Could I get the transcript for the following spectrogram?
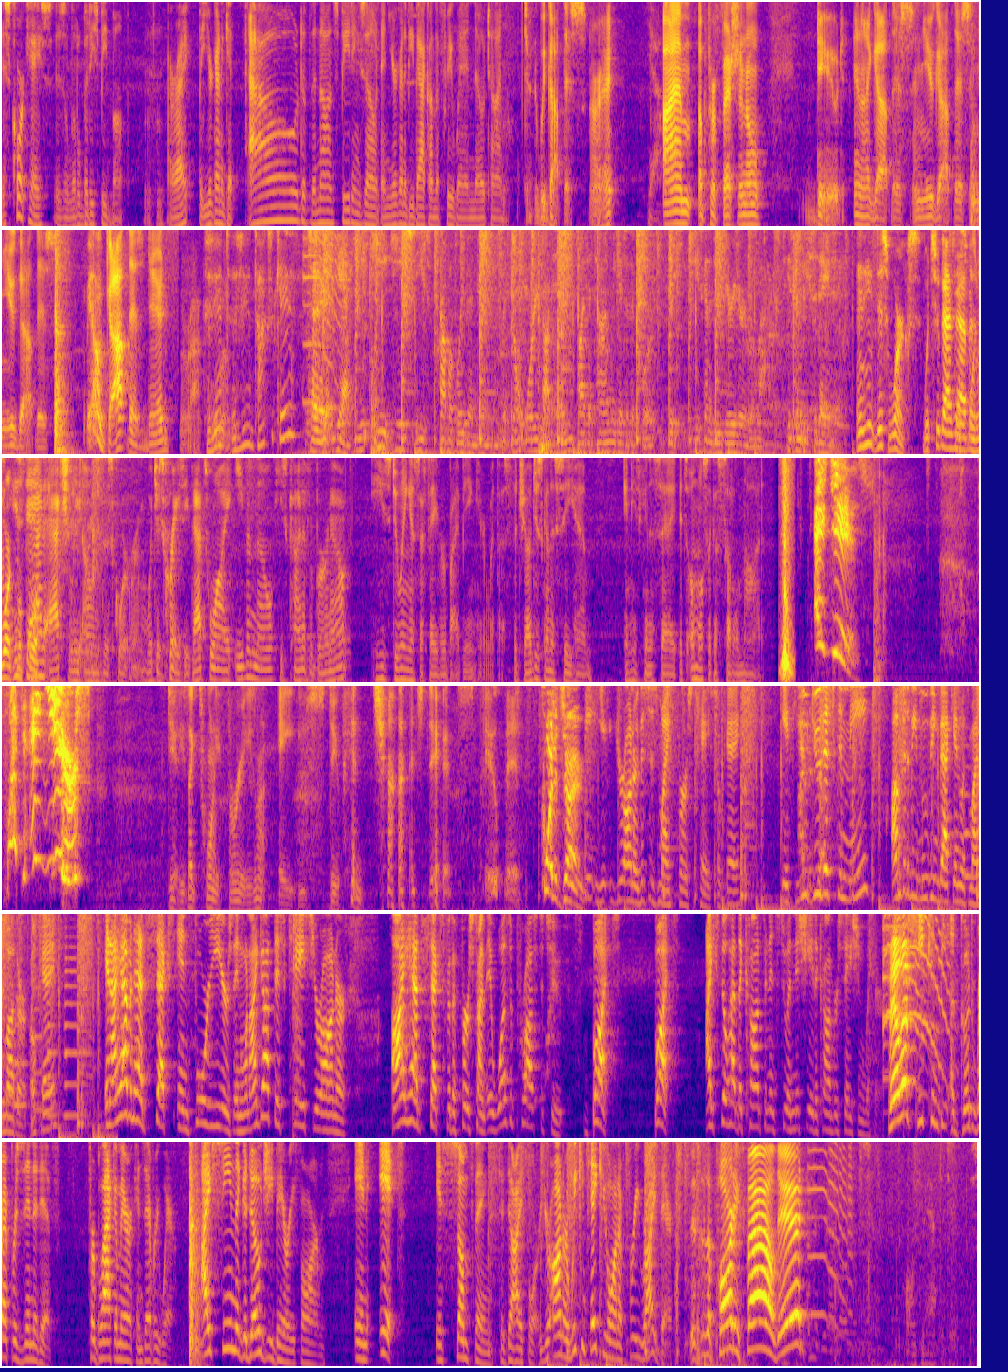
This court case is a little bitty speed bump. Mm-hmm. all right? But you're going to get out of the non-speeding zone and you're going to be back on the freeway in no time. Dude, we got this, all right? Yeah. I'm a professional dude, and I got this, and you got this, and you got this. We all got this, dude. Is he, is he intoxicated? Hey. Yeah, he, he, he's, he's probably been drinking, but don't worry about him. By the time we get to the court, he's going to be very, very relaxed. He's going to be sedated. And he, this works. What you guys This have has works. worked His before. dad actually owns this courtroom, which is crazy. That's why, even though he's kind of a burnout, he's doing us a favor by being here with us. The judge is going to see him, and he's going to say, it's almost like a subtle nod. Eight years! What? Eight years? Dude, he's like 23. He's not eight, you stupid judge, dude. Stupid. Court adjourned. Y- Your Honor, this is my first case, okay? If you do this to me, I'm gonna be moving back in with my mother, okay? And I haven't had sex in four years, and when I got this case, Your Honor, I had sex for the first time. It was a prostitute, but, but, I still had the confidence to initiate a conversation with her. Phyllis? He can be a good representative for black Americans everywhere. I've seen the Godoji Berry Farm, and it is something to die for. Your Honor, we can take you on a free ride there. This is a party foul, dude.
